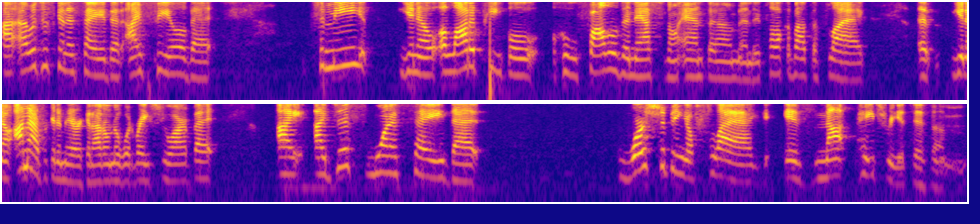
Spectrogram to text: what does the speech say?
I, I was just going to say that I feel that to me, you know, a lot of people who follow the national anthem and they talk about the flag, uh, you know, I'm African American. I don't know what race you are, but I I just want to say that worshiping a flag is not patriotism.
